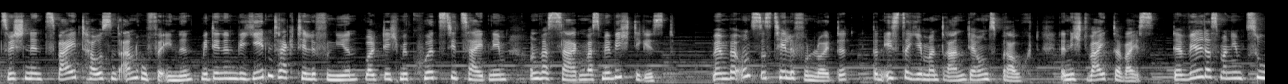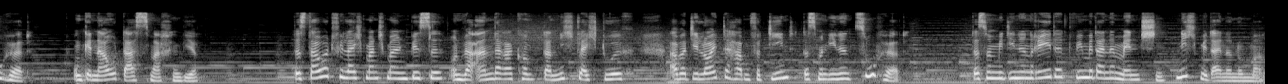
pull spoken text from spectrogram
Zwischen den 2000 AnruferInnen, mit denen wir jeden Tag telefonieren, wollte ich mir kurz die Zeit nehmen und was sagen, was mir wichtig ist. Wenn bei uns das Telefon läutet, dann ist da jemand dran, der uns braucht, der nicht weiter weiß, der will, dass man ihm zuhört. Und genau das machen wir. Das dauert vielleicht manchmal ein bisschen und wer anderer kommt dann nicht gleich durch, aber die Leute haben verdient, dass man ihnen zuhört dass man mit ihnen redet wie mit einem Menschen, nicht mit einer Nummer.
